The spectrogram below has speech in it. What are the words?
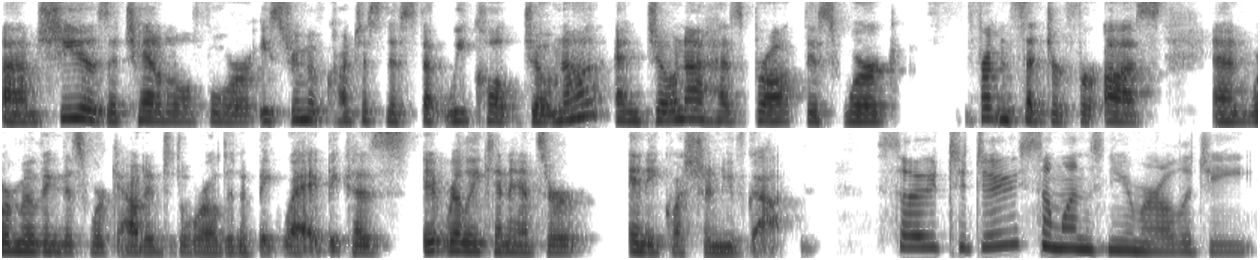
Um, she is a channel for a stream of consciousness that we call Jonah. And Jonah has brought this work front and center for us. And we're moving this work out into the world in a big way because it really can answer any question you've got. So, to do someone's numerology,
